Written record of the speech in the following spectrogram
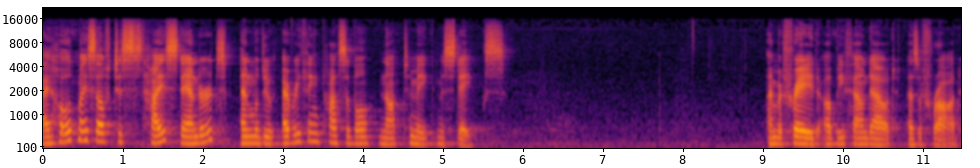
I hold myself to high standards and will do everything possible not to make mistakes. I'm afraid I'll be found out as a fraud.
